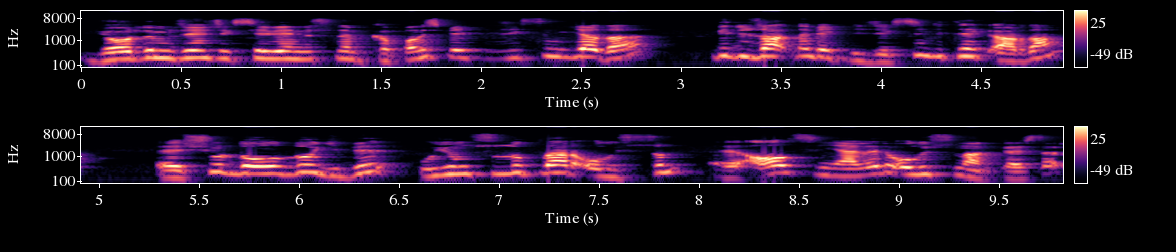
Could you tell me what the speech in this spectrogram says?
gördüğümüz en yüksek seviyenin üstünde bir kapanış bekleyeceksin ya da bir düzeltme bekleyeceksin ki tekrardan e, şurada olduğu gibi uyumsuzluklar oluşsun, e, al sinyalleri oluşsun arkadaşlar.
